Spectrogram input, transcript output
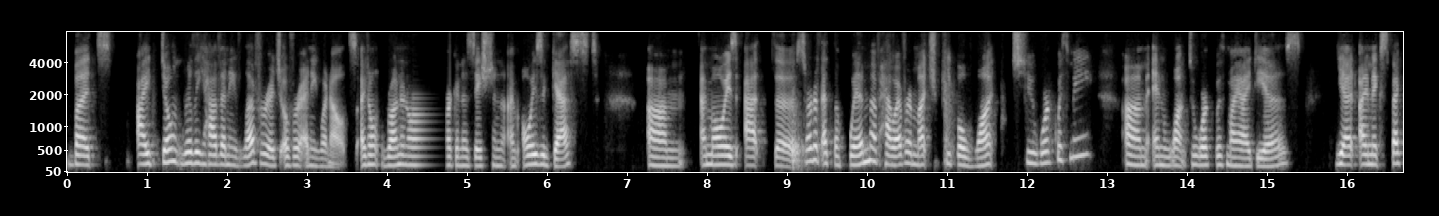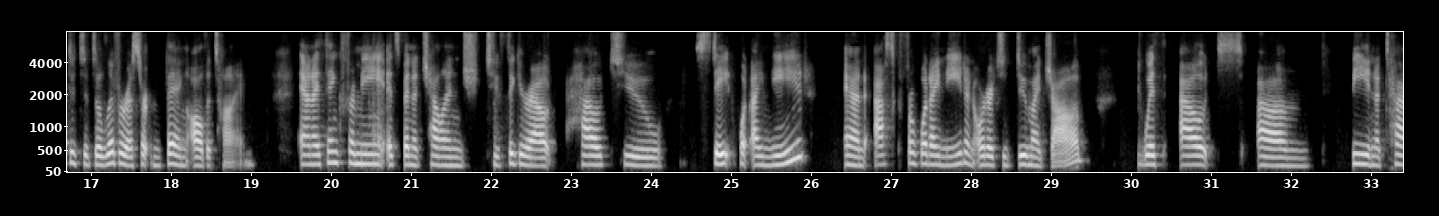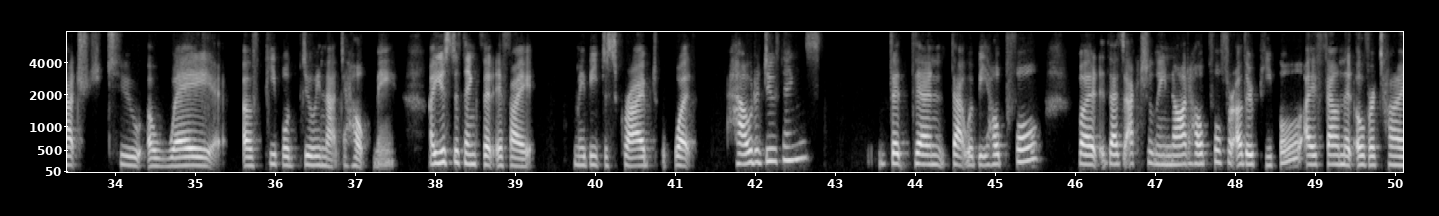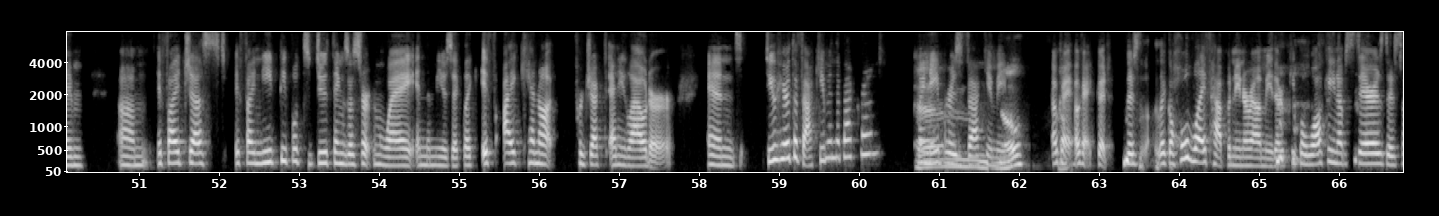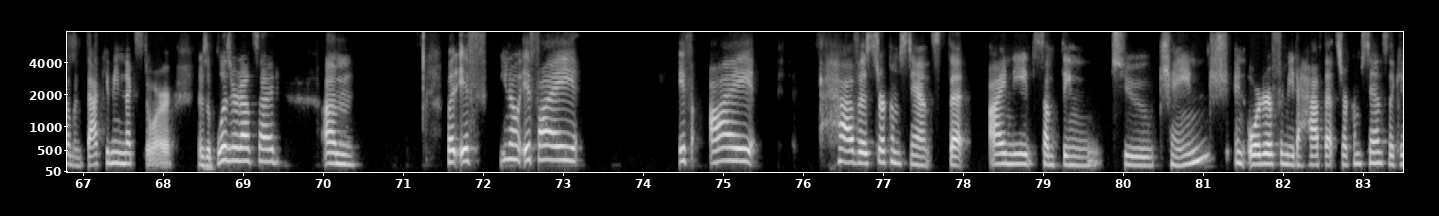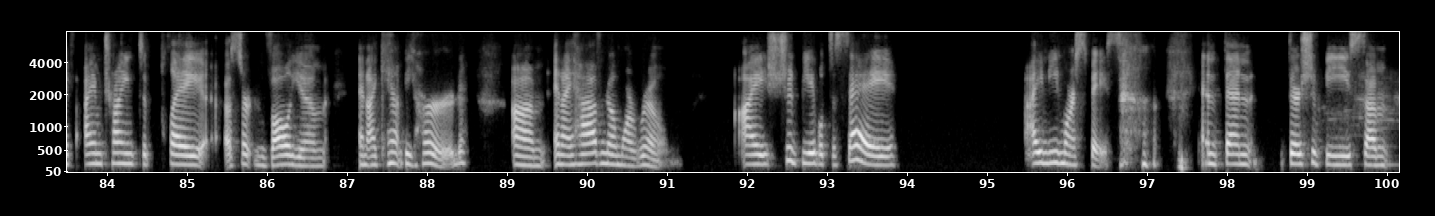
but I don't really have any leverage over anyone else. I don't run an organization. I'm always a guest. Um, I'm always at the sort of at the whim of however much people want to work with me um, and want to work with my ideas. Yet I'm expected to deliver a certain thing all the time. And I think for me, it's been a challenge to figure out how to state what I need and ask for what I need in order to do my job without um, being attached to a way of people doing that to help me. I used to think that if I maybe described what how to do things, that then that would be helpful. But that's actually not helpful for other people. I found that over time, um, if I just if I need people to do things a certain way in the music, like if I cannot project any louder, and do you hear the vacuum in the background? My neighbor is Um, vacuuming. No. Okay, okay, good. There's like a whole life happening around me. There are people walking upstairs. There's someone vacuuming next door. There's a blizzard outside. Um, but if you know, if I if I have a circumstance that I need something to change in order for me to have that circumstance, like if I am trying to play a certain volume and I can't be heard, um, and I have no more room, I should be able to say, I need more space. and then there should be some,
